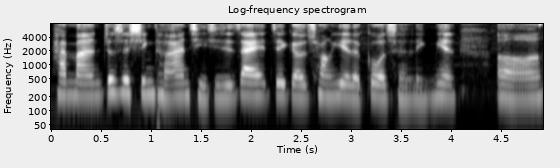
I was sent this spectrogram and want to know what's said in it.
还蛮就是心疼安琪，其实在这个创业的过程里面。呃，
